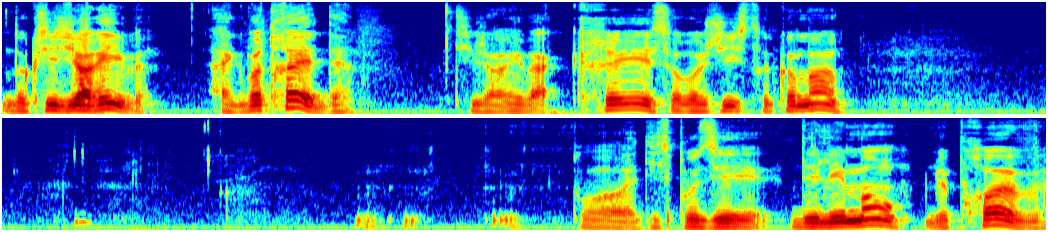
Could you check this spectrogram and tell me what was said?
Donc si j'y arrive, avec votre aide, si j'arrive à créer ce registre commun pour disposer d'éléments, de preuves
